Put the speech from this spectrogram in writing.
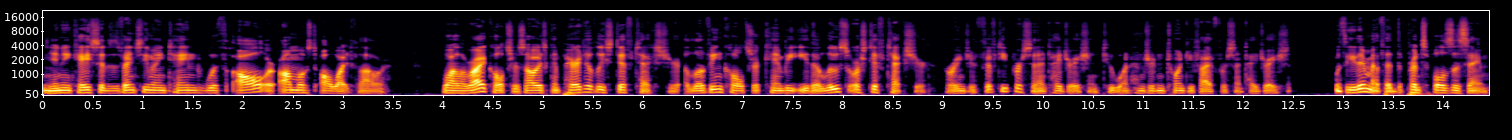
In any case, it is eventually maintained with all or almost all white flour. While a rye culture is always comparatively stiff texture, a levain culture can be either loose or stiff texture, a range of 50% hydration to 125% hydration. With either method, the principle is the same.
